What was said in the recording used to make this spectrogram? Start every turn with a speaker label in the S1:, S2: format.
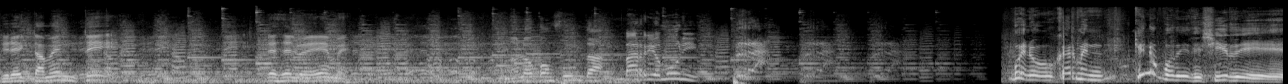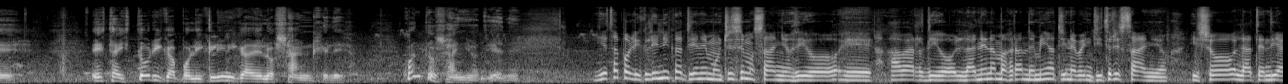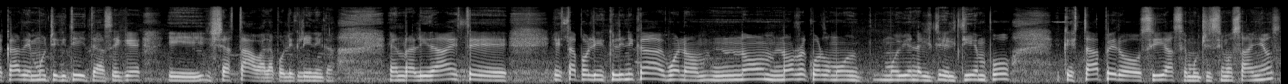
S1: directamente desde el BM.
S2: No lo confunda.
S3: Barrio Muni.
S4: Bueno, Carmen, ¿qué nos podés decir de esta histórica policlínica de Los Ángeles? ¿Cuántos años tiene?
S5: Y esta policlínica tiene muchísimos años, digo, eh, a ver, digo, la nena más grande mía tiene 23 años y yo la atendí acá de muy chiquitita, así que y ya estaba la policlínica. En realidad este, esta policlínica, bueno, no, no recuerdo muy, muy bien el, tiempo que está, pero sí hace muchísimos años.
